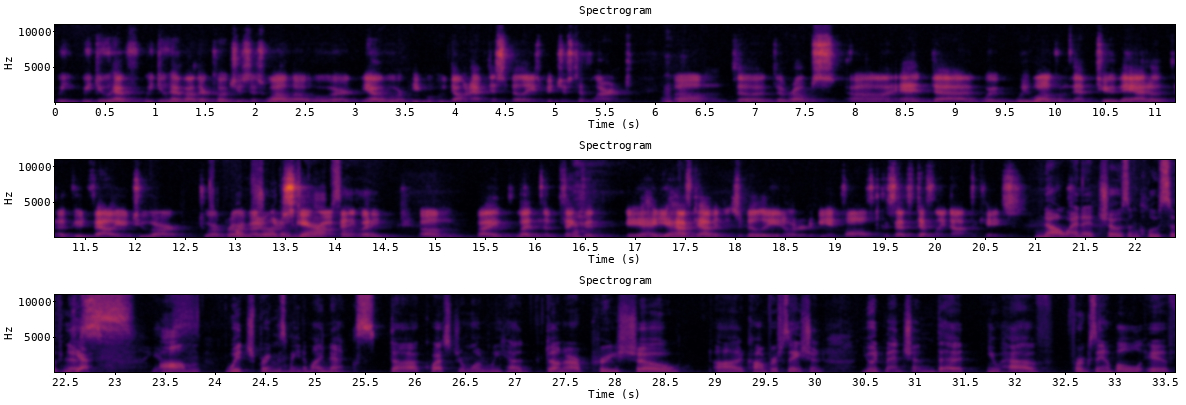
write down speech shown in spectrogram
We, we do have we do have other coaches as well though who are you know who are people who don't have disabilities but just have learned Mm-hmm. um, the the ropes uh, and uh, we, we welcome them too. They add a, a good value to our to our program. I'm I don't sure want to scare Yeah, off anybody um, by letting them think that you have to have a disability in order to be involved because that's definitely not the case. No, and it shows inclusiveness. Yes. yes. Um, which brings me to my next uh, question. When we had done our pre-show uh, conversation, you had mentioned that you have, for example, if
